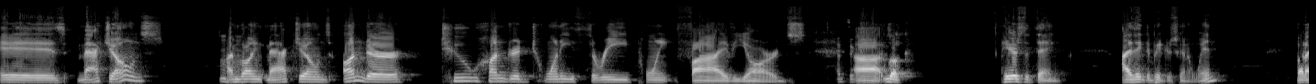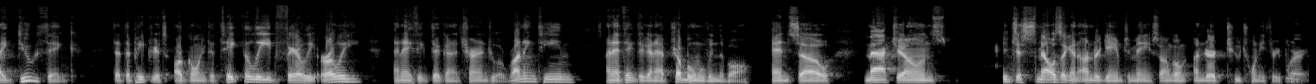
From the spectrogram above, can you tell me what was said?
is Mac Jones. Mm-hmm. I'm going Mac Jones under 223.5 yards. Uh, look, here's the thing. I think the Patriots are going to win, but I do think that the Patriots are going to take the lead fairly early, and I think they're going to turn into a running team, and I think they're going to have trouble moving the ball. And so Mac Jones it just smells like an under game to me. So I'm going under 223 We're,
